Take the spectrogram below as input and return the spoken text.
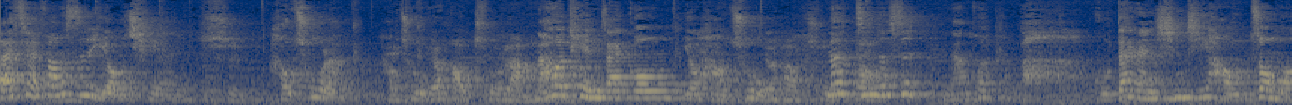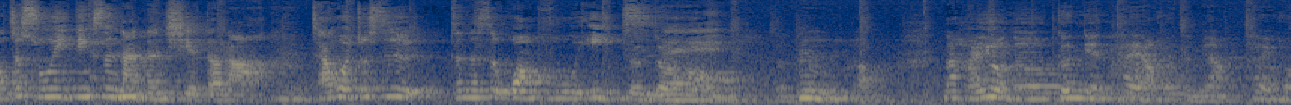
来财方是有钱是好处啦，好处有好处啦。然后天灾宫有好处，有好处，那真的是难怪啊。古代人心机好重哦，这书一定是男人写的啦，嗯，才会就是真的是旺夫益子的哦，嗯，好，那还有呢，庚年太阳会怎么样？太阳会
